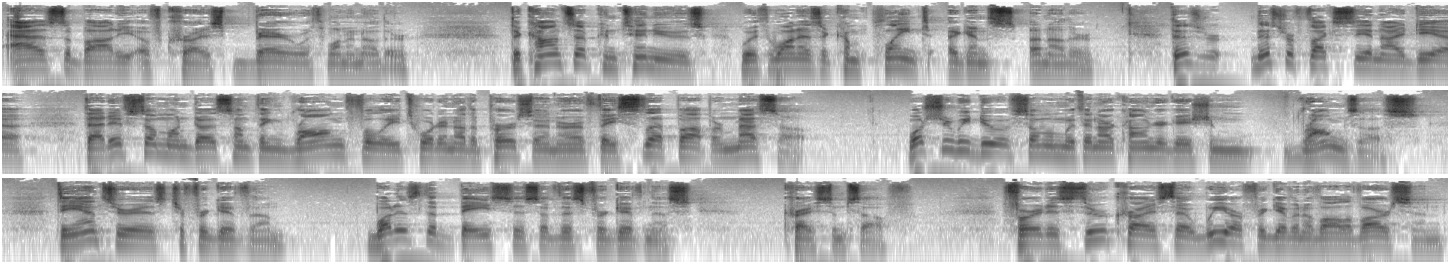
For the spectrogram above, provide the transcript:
as the body of Christ, bear with one another. The concept continues with one as a complaint against another. This, this reflects the idea that if someone does something wrongfully toward another person, or if they slip up or mess up, what should we do if someone within our congregation wrongs us? The answer is to forgive them. What is the basis of this forgiveness? Christ Himself. For it is through Christ that we are forgiven of all of our sin.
